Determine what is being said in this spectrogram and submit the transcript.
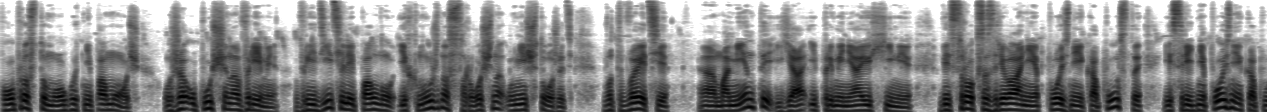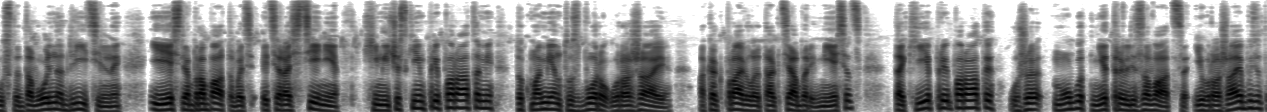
попросту могут не помочь. Уже упущено время, вредителей полно, их нужно срочно уничтожить. Вот в эти э, моменты я и применяю химию. Ведь срок созревания поздней капусты и среднепоздней капусты довольно длительный. И если обрабатывать эти растения химическими препаратами, то к моменту сбора урожая, а как правило это октябрь месяц, такие препараты уже могут нейтрализоваться и урожай будет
